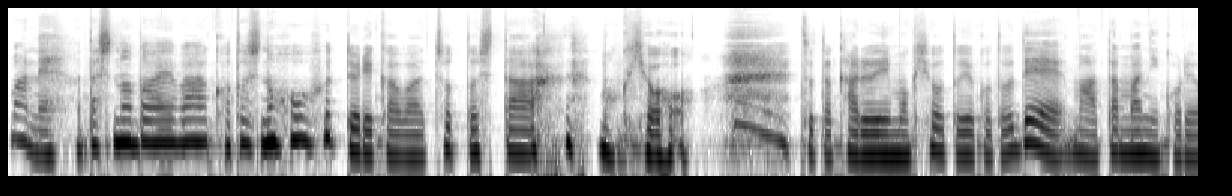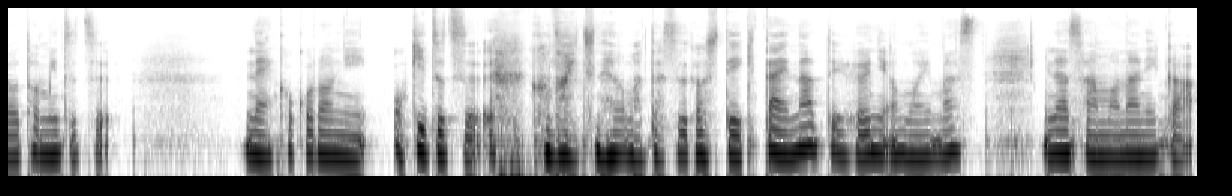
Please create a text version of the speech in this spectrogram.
まあね、私の場合は今年の抱負というよりかはちょっとした 目標、ちょっと軽い目標ということで、まあ頭にこれを富みつつ、ね、心に置きつつ、この一年をまた過ごしていきたいなというふうに思います。皆さんも何か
